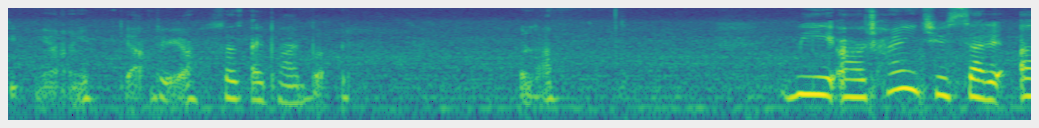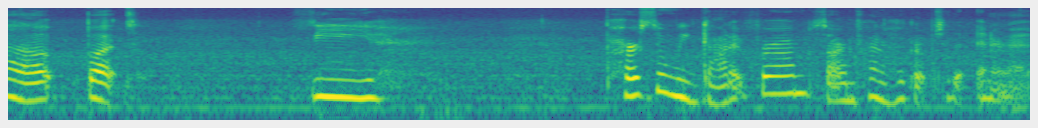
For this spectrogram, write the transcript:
Yeah, yeah, there you go. It says iPod, but hold on. We are trying to set it up, but the person we got it from, sorry, I'm trying to hook up to the internet.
